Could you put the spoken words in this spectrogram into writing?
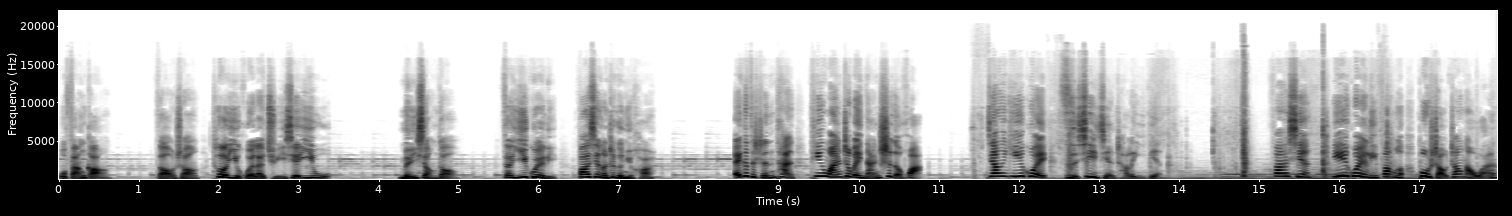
我返岗，早上特意回来取一些衣物，没想到在衣柜里发现了这个女孩。X 神探听完这位男士的话，将衣柜仔细检查了一遍，发现衣柜里放了不少樟脑丸。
